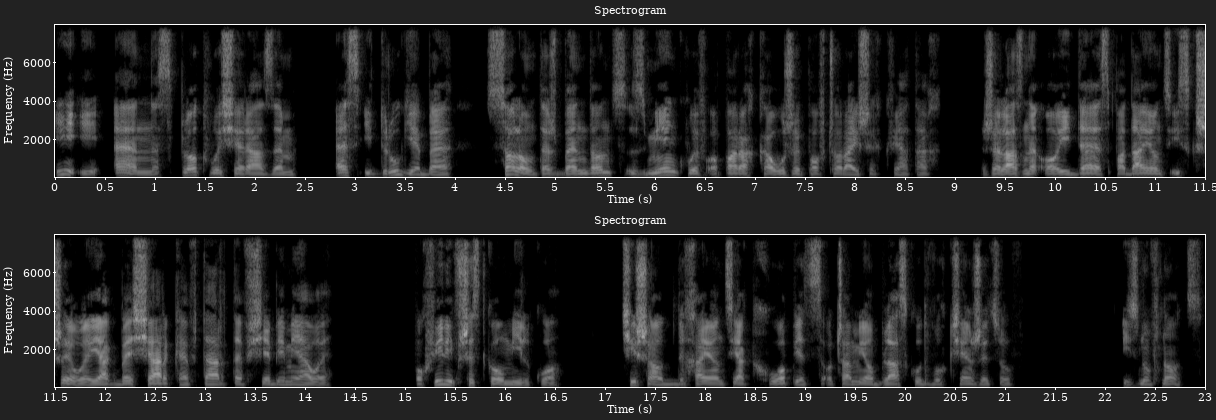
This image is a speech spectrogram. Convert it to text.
I i N splotły się razem, S i drugie B, solą też będąc, zmiękły w oparach kałuży po wczorajszych kwiatach. Żelazne O i D spadając iskrzyły, jakby siarkę wtarte w siebie miały. Po chwili wszystko umilkło. Cisza oddychając jak chłopiec z oczami o blasku dwóch księżyców. I znów noc.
